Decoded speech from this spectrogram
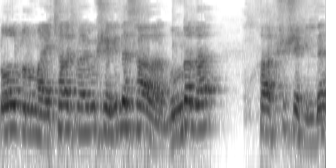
doldurmayı, çalışmayı bu şekilde sağlar. Bunda da fark şu şekilde.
